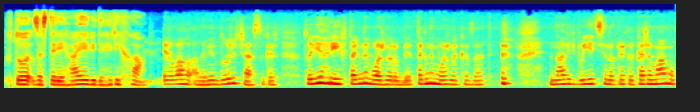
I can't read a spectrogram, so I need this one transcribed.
хто застерігає від гріха. Увагу, але він дуже часто каже, то є гріх, так не можна робити, так не можна казати. Навіть боїться, наприклад, каже, мамо,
